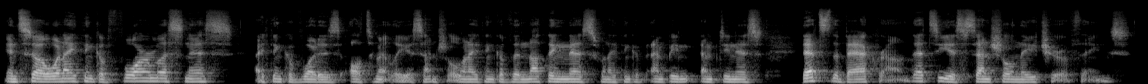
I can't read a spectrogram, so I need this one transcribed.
And so when I think of formlessness, I think of what is ultimately essential. When I think of the nothingness, when I think of empty, emptiness, that's the background. That's the essential nature of things.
